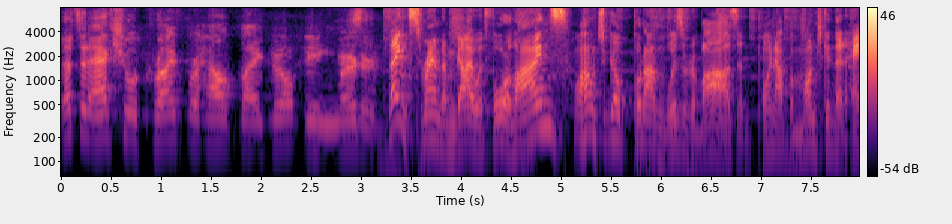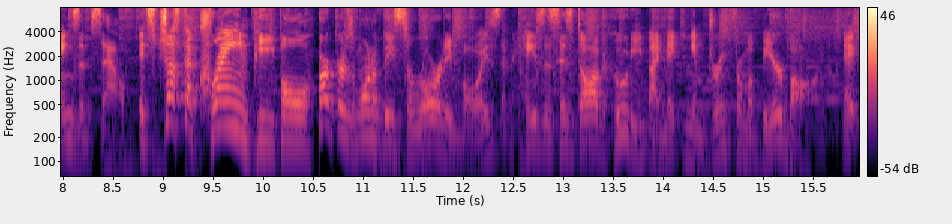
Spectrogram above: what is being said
That's an actual cry for help by a girl being murdered. Thanks, random guy with four lines. Why don't you go put on Wizard of Oz and point out the munchkin that hangs himself? It's just a crane, people! Parker's one of these sorority boys and hazes his dog Hootie by making him drink from a beer bong. Hey,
